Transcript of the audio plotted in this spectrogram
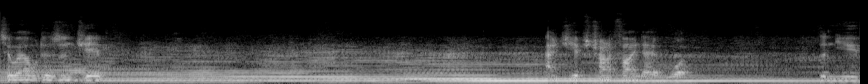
two elders and Jib. And Jib's trying to find out what the new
